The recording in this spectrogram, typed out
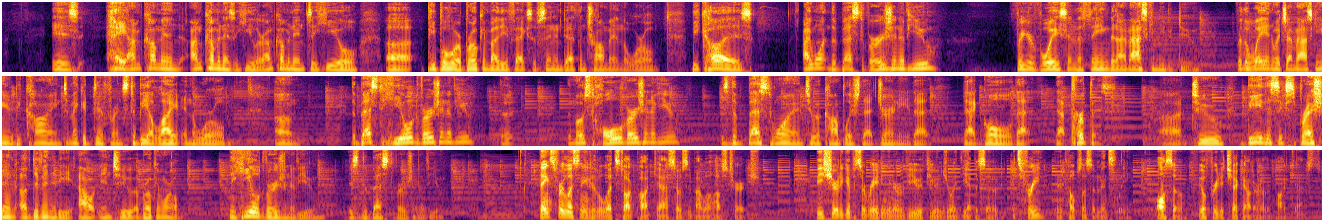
is hey, I'm coming I'm coming as a healer. I'm coming in to heal uh, people who are broken by the effects of sin and death and trauma in the world because I want the best version of you for your voice and the thing that I'm asking you to do for the way in which I'm asking you to be kind, to make a difference, to be a light in the world. Um, the best healed version of you, the the most whole version of you, is the best one to accomplish that journey, that that goal, that that purpose, uh, to be this expression of divinity out into a broken world. The healed version of you is the best version of you. Thanks for listening to the Let's Talk podcast hosted by Wellhouse Church. Be sure to give us a rating and a review if you enjoyed the episode. It's free and it helps us immensely. Also, feel free to check out our other podcasts.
